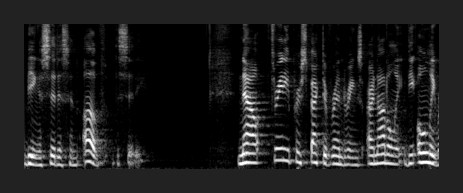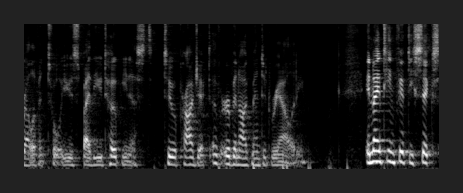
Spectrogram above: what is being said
being a citizen of the city. Now, 3D perspective renderings are not only the only relevant tool used by the utopianists to a project of urban augmented reality. In 1956,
